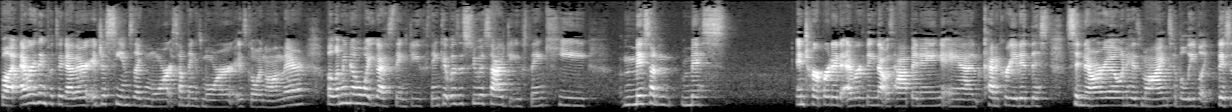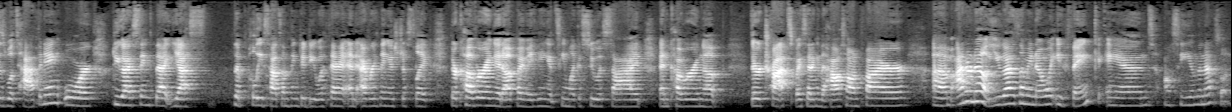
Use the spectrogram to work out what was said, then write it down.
But everything put together, it just seems like more, something's more is going on there. But let me know what you guys think. Do you think it was a suicide? Do you think he misinterpreted everything that was happening and kind of created this scenario in his mind to believe like this is what's happening? Or do you guys think that yes the police had something to do with it and everything is just like they're covering it up by making it seem like a suicide and covering up their tracks by setting the house on fire? Um, i don't know. You guys let me know what you think and i'll see you in the next one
